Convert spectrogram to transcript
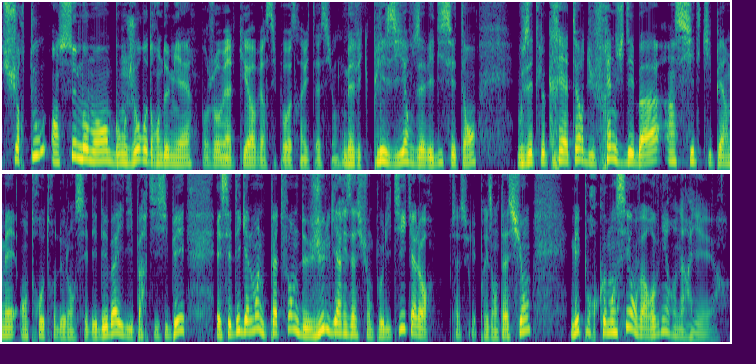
surtout en ce moment. Bonjour Audran Demière. Bonjour Melchior, merci pour votre invitation. Ben avec plaisir, vous avez 17 ans. Vous êtes le créateur du French Débat, un site qui permet entre autres de lancer des débats et d'y participer. Et c'est également une plateforme de vulgarisation politique. Alors, ça c'est les présentations. Mais pour commencer, on va revenir en arrière.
